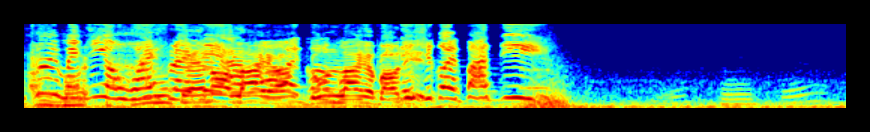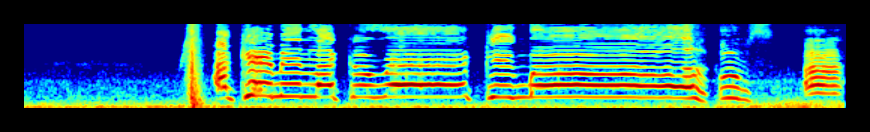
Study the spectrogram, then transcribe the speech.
Uncle, imagine your wife You like cannot that. lie, oh, ah. Don't lie about then it. She go and party. I came in like a wrecking ball. Oops, I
